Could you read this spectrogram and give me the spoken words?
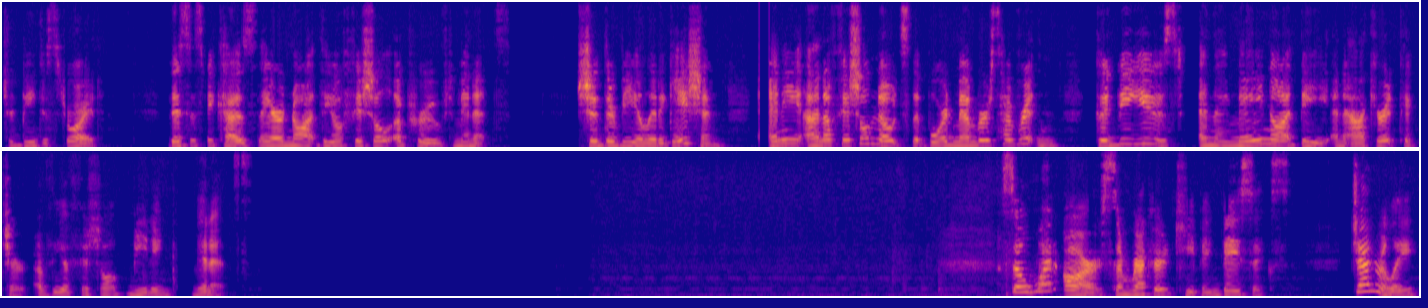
should be destroyed. This is because they are not the official approved minutes. Should there be a litigation, any unofficial notes that board members have written could be used and they may not be an accurate picture of the official meeting minutes. So what are some record keeping basics? Generally,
